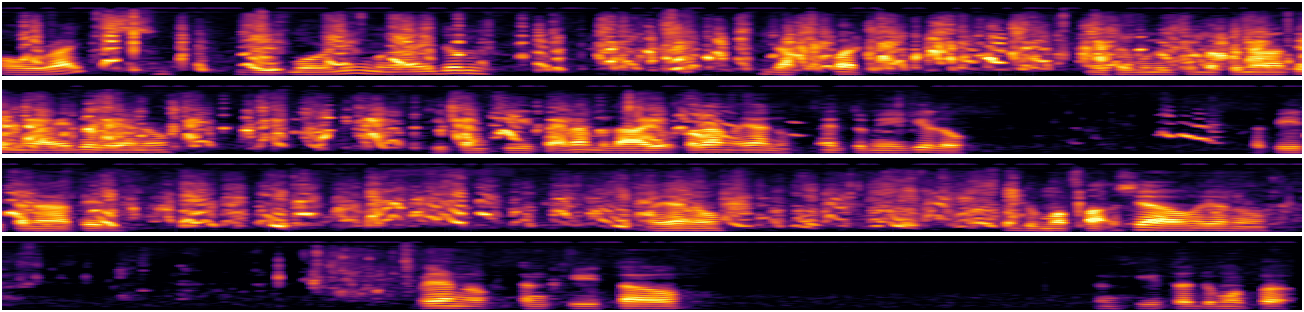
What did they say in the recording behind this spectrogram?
Alright. Good morning mga idol. Jackpot. May sumunod sa bato natin mga idol. Ayan o. Kitang kita na. Malayo pa lang. Ayan o. Ayan tumigil o. Lapitan natin. Ayan o. Dumapa siya o. Ayan o. Ayan o. Kitang kita o. Kitang kita dumapa.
